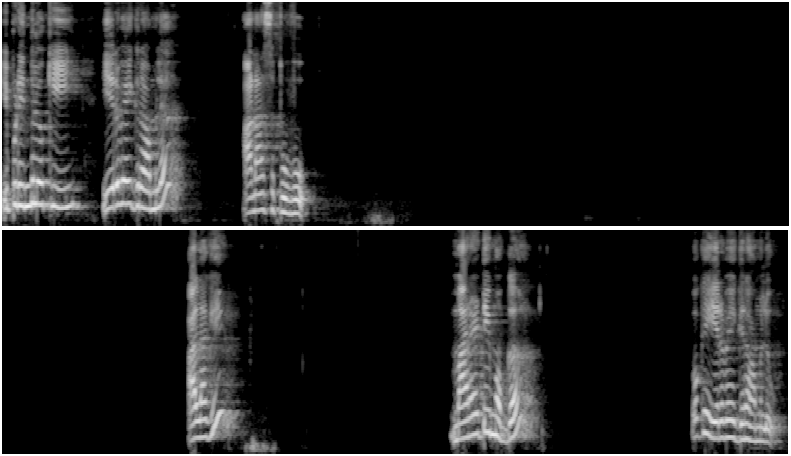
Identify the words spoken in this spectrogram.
ఇప్పుడు ఇందులోకి ఇరవై గ్రాముల అనాస పువ్వు. అలాగే మరాఠీ మొగ్గ ఒక ఇరవై గ్రాములు.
